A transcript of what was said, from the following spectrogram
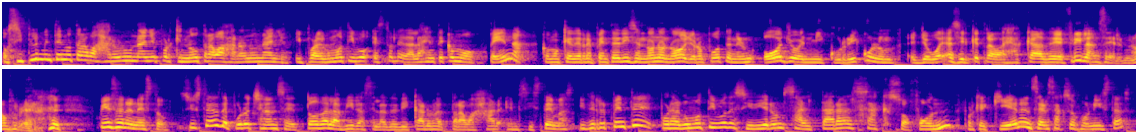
o simplemente no trabajaron un año porque no trabajaron un año y por algún motivo esto le da a la gente como pena, como que de repente dicen no, no, no, yo no puedo tener un hoyo en mi currículum. Yo voy a decir que trabajé acá de freelancer, no? Piensen en esto. Si ustedes de puro chance toda la vida se la dedicaron a trabajar en sistemas y de repente por algún motivo decidieron saltar al saxofón porque quieren ser saxofonistas,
